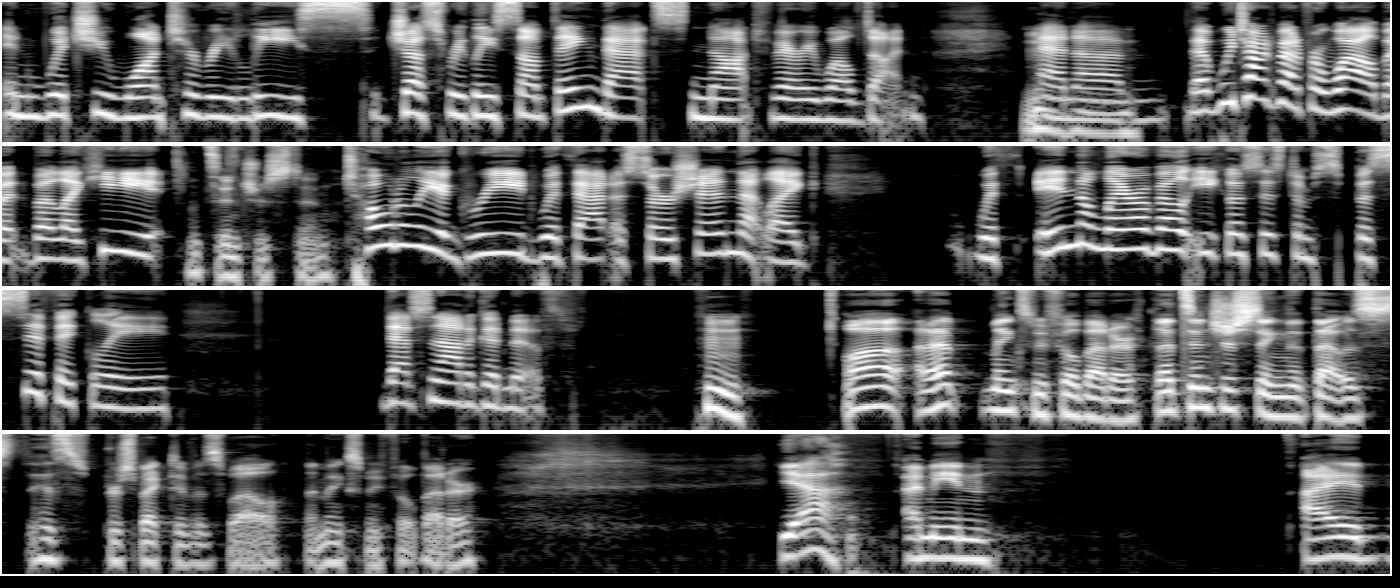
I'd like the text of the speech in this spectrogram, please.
in which you want to release just release something that's not very well done. And um, that we talked about it for a while, but but like he it's interesting. totally agreed with that assertion that like within the Laravel ecosystem specifically, that's not a good move. Well, that makes me feel better. That's interesting that that was his perspective as well. That makes me feel better. Yeah, I mean, I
